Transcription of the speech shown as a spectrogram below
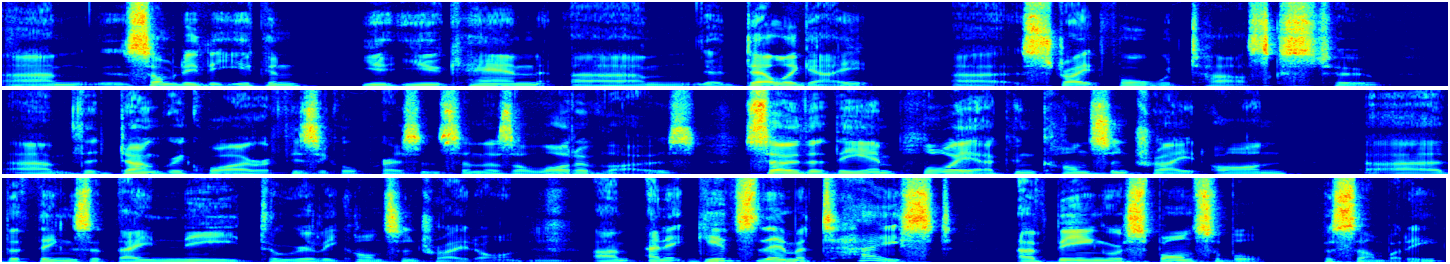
um, somebody that you can you, you can um, delegate uh, straightforward tasks to um, that don't require a physical presence, and there's a lot of those, so that the employer can concentrate on uh, the things that they need to really concentrate on. Um, and it gives them a taste of being responsible for somebody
